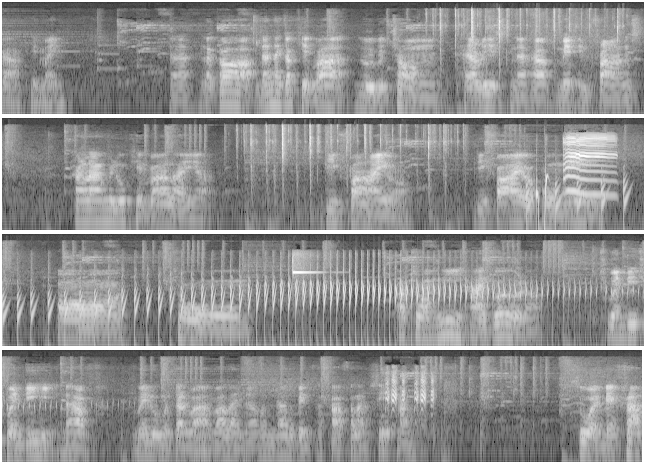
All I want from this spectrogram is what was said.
การ์ดเห็นไหมนะแล้วก็ด้านในก็เขียนว่า Louis Vuitton Paris นะครับ Made in France ข้างล่างไม่รู้เขียนว่าอะไรอะ Defy เหรอ Defy เหรอ Homey or Tom Atomy Hyper เหรอ2020 นะครับ ไม่รู้เหมือนกันว่าอ่านว่าอะไรนะ มันน่าจะเป็นภาษาฝรั่งเศสมั้ง สวยไหมครับ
